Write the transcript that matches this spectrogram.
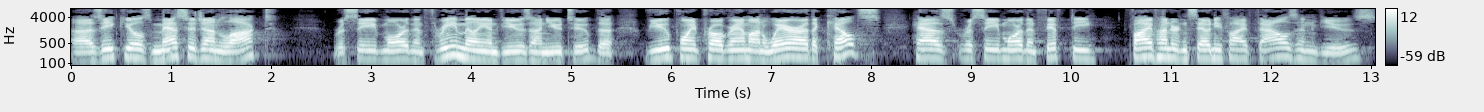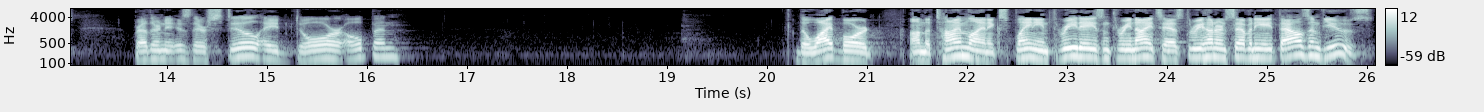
Uh, Ezekiel's Message Unlocked received more than 3 million views on YouTube. The Viewpoint program on Where Are the Celts has received more than 50, 575,000 views. Brethren, is there still a door open? The whiteboard on the timeline explaining three days and three nights has 378,000 views.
